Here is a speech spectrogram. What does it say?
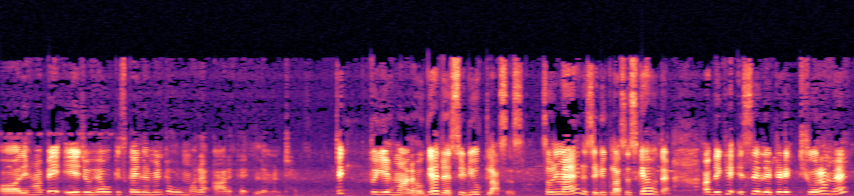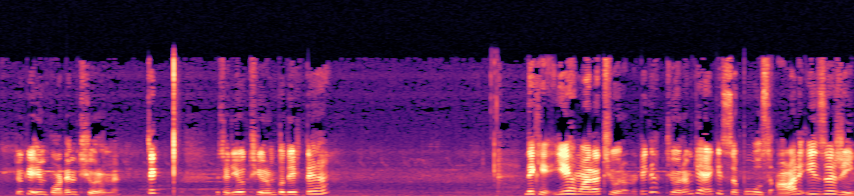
और यहाँ पे a जो है, वो किसका एलिमेंट है? वो हमारा r का एलिमेंट है, ठीक? तो ये हमारा हो गया रेसिड्यू क्लासेस समझ में आया? रेसिड्यू क्लासेस क्या होता है? अब देखिए, इससे रिलेटेड एक थ्योरम है, जो कि इम्पोर्टेंट थ्योरम है, ठीक? तो चलिए, वो थ्योरम को देखते हैं। देखिए, ये हमारा थ्योरम है, ठीक है? थ्योरम क्या है कि suppose R is a ring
